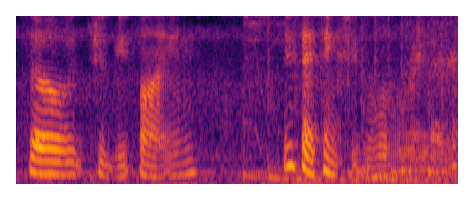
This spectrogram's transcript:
so it should be fine. At least I think she's a little raider.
